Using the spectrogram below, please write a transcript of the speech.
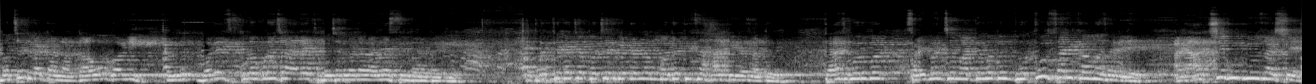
बचत गटाला गावोगावी म्हणजे बरेच कुणाकुणाच्या आल्याच बचत गटाला आले असतील बऱ्यापैकी. प्रत्येकाच्या बचत गटाला मदतीचा हात दिला जातोय. त्याचबरोबर साहेबांच्या माध्यमातून भरपूर सारी कामं झालेली आहेत. आणि आजची गुड न्यूज अशी आहे.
